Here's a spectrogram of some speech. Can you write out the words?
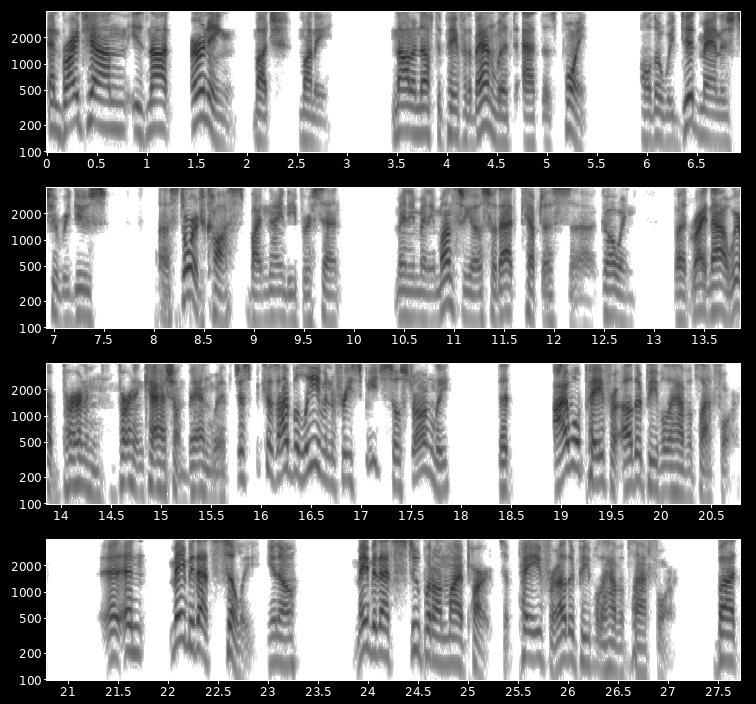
and Brighteon is not earning much money, not enough to pay for the bandwidth at this point. Although we did manage to reduce uh, storage costs by ninety percent many, many months ago. So that kept us uh, going. But right now we are burning, burning cash on bandwidth just because I believe in free speech so strongly that I will pay for other people to have a platform. And, and maybe that's silly, you know, maybe that's stupid on my part to pay for other people to have a platform. But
